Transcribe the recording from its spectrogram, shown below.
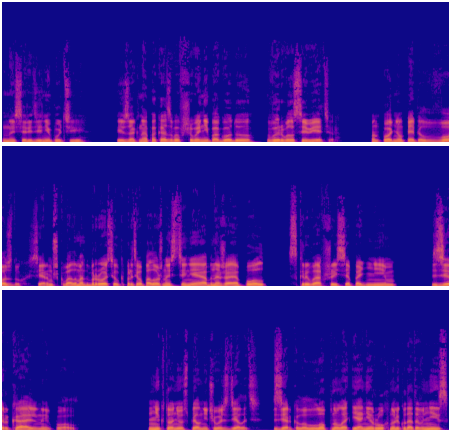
На середине пути из окна, показывавшего непогоду, вырвался ветер. Он поднял пепел в воздух, серым шквалом отбросил к противоположной стене, обнажая пол, скрывавшийся под ним, зеркальный пол. Никто не успел ничего сделать. Зеркало лопнуло, и они рухнули куда-то вниз,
